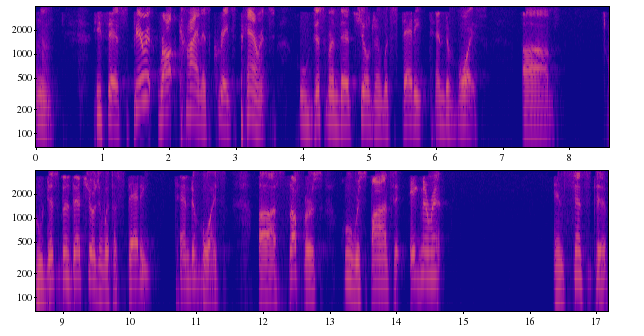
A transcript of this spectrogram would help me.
Mm. He says, spirit wrought kindness creates parents who discipline their children with steady, tender voice. Um, who disciplines their children with a steady, tender voice, uh, suffers who respond to ignorant, insensitive,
